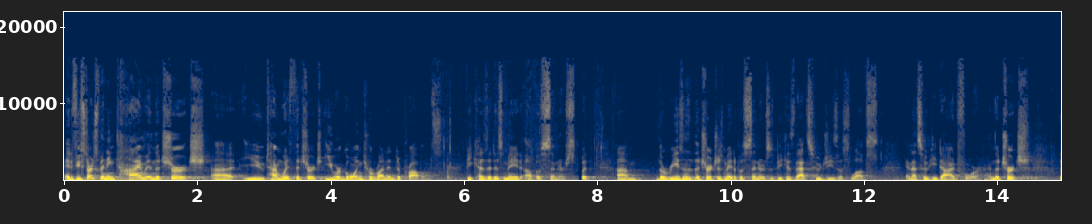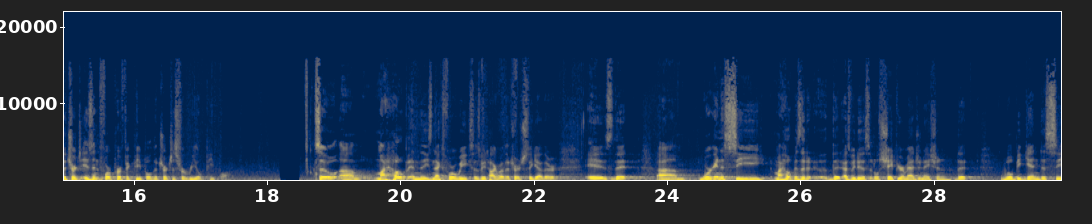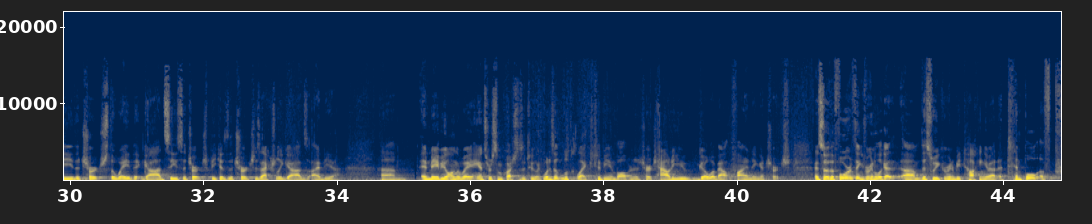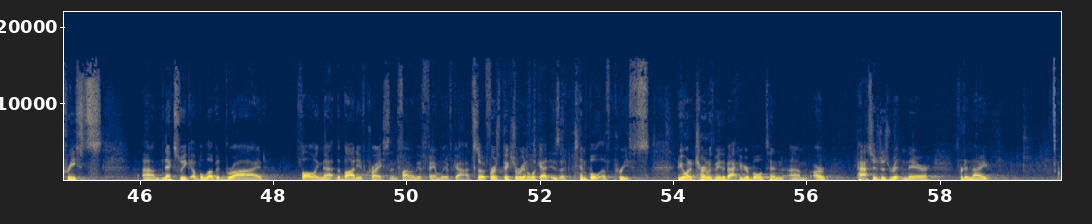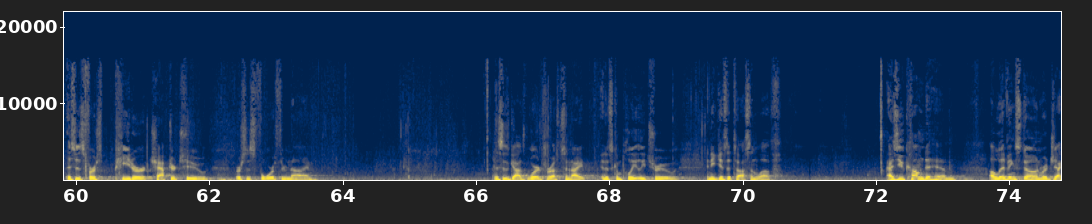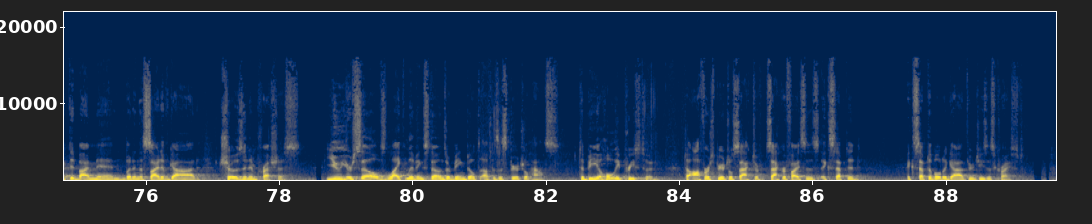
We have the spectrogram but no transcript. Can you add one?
And if you start spending time in the church, uh, you time with the church, you are going to run into problems because it is made up of sinners. But um, the reason that the church is made up of sinners is because that's who Jesus loves, and that's who he died for. And the church, the church isn't for perfect people, the church is for real people. So, um, my hope in these next four weeks as we talk about the church together is that um, we're going to see. My hope is that, it, that as we do this, it'll shape your imagination, that we'll begin to see the church the way that God sees the church, because the church is actually God's idea. Um, and maybe along the way answer some questions two like what does it look like to be involved in a church? How do you go about finding a church? And so the four things we're going to look at um, this week we're going to be talking about a temple of priests um, next week a beloved bride following that the body of christ and then finally the family of god. So first picture we're going to look at is a temple of priests. If you want to turn with me the back of your bulletin um, our passage is written there for tonight. This is 1 peter chapter 2 verses 4 through 9 this is God's word for us tonight. It is completely true, and He gives it to us in love. As you come to Him, a living stone rejected by men, but in the sight of God, chosen and precious, you yourselves, like living stones, are being built up as a spiritual house, to be a holy priesthood, to offer spiritual sacrifices accepted, acceptable to God through Jesus Christ.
